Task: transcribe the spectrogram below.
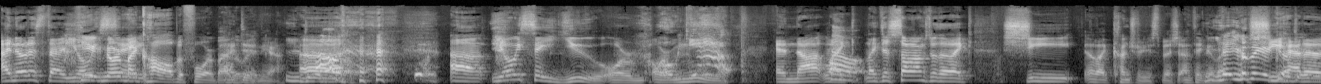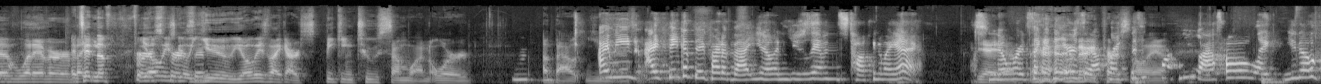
I noticed that you He always ignored say, my call before, by I the did, way. yeah. You did. Uh, uh, you always say you or or Oh, me, yeah. and not like Oh. like there's songs where they're like she uh, like country especially. I'm thinking Yeah, you're thinking she had a whatever. It's but in the first You always person. go you. You always like are speaking to someone or about you. I mean, I think a big part of that, you know, and usually I'm just talking to my ex. Yeah, you know, yeah. where it's like if he hears it, I'm like, this is yeah. you asshole. Like, you know,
